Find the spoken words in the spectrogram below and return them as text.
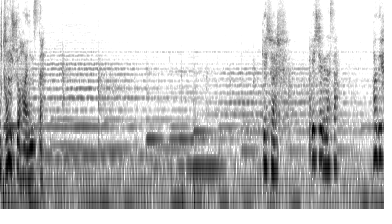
Utanın şu halinizden. Geç Arif. Geç evine sen. Hadi.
